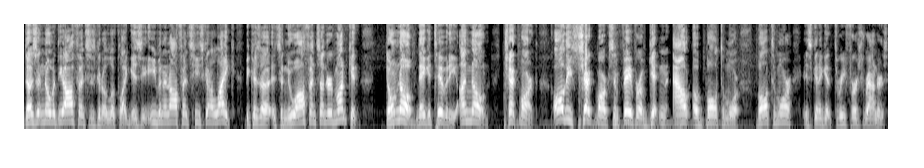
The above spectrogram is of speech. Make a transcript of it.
Doesn't know what the offense is going to look like. Is it even an offense he's going to like because uh, it's a new offense under Monken. Don't know. Negativity. Unknown. Check mark. All these check marks in favor of getting out of Baltimore. Baltimore is going to get three first rounders.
